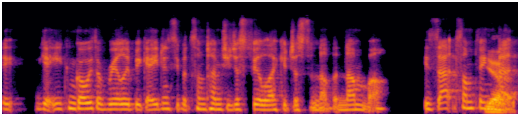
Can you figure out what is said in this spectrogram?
It, yeah, you can go with a really big agency, but sometimes you just feel like you're just another number. Is that something yeah. that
